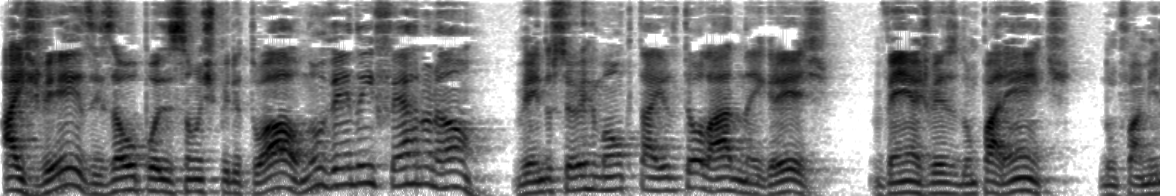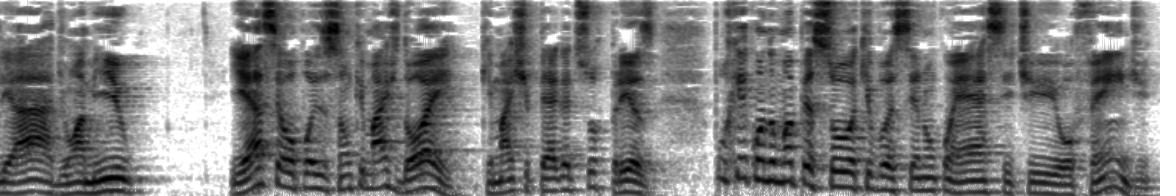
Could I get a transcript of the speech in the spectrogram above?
Às vezes a oposição espiritual não vem do inferno não, vem do seu irmão que está aí do teu lado na igreja, vem às vezes de um parente, de um familiar, de um amigo. E essa é a oposição que mais dói, que mais te pega de surpresa. Porque quando uma pessoa que você não conhece te ofende,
